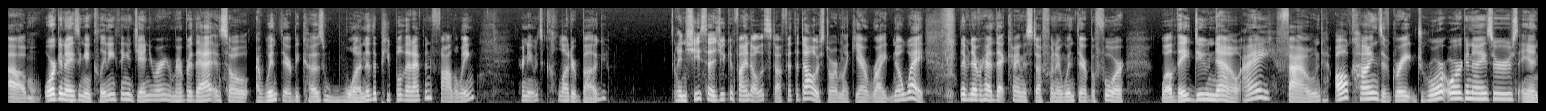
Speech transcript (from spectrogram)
um, organizing and cleaning thing in January. Remember that? And so I went there because one of the people that I've been following, her name is Clutterbug. And she says you can find all this stuff at the dollar store. I'm like, yeah, right. No way. They've never had that kind of stuff when I went there before. Well, they do now. I found all kinds of great drawer organizers and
